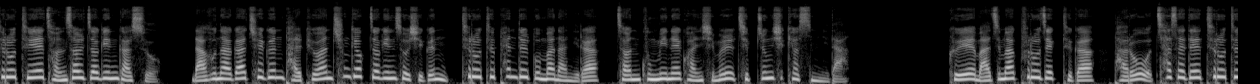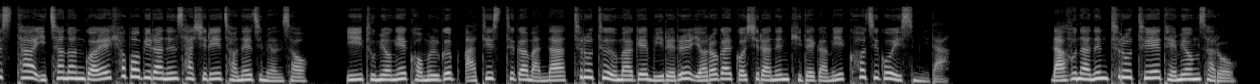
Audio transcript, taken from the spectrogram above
트로트의 전설적인 가수 나훈아가 최근 발표한 충격적인 소식은 트로트 팬들뿐만 아니라 전 국민의 관심을 집중시켰습니다. 그의 마지막 프로젝트가 바로 차세대 트로트 스타 이찬원과의 협업이라는 사실이 전해지면서 이 두 명의 거물급 아티스트가 만나 트로트 음악의 미래를 열어갈 것이라는 기대감이 커지고 있습니다. 나훈아는 트로트의 대명사로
